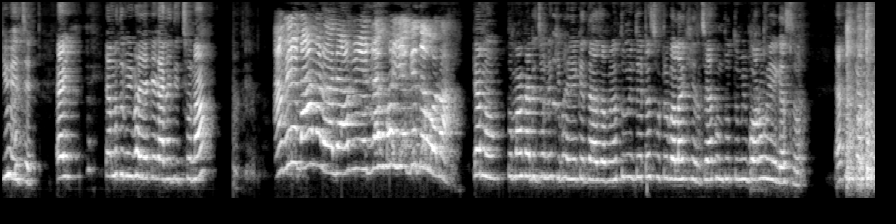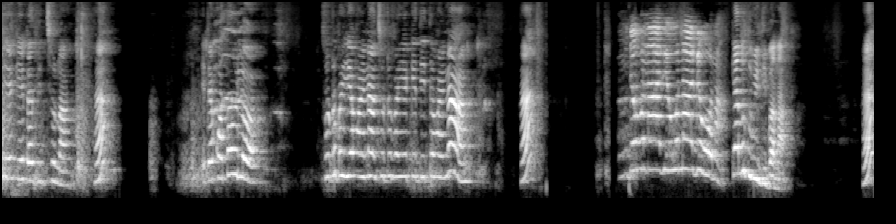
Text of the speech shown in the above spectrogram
কি হয়েছে? এই কেন তুমি ভাইয়াকে গাড়ি দিচ্ছ না? আমি না আমার আমি এটা ভাইয়াকে দেবো না। কেন? তোমার গাড়ির জন্য কি ভাইয়াকে দেওয়া যাবে না? তুমি তো এটা ছোটবেলায় খেলছো এখন তো তুমি বড় হয়ে গেছো। এখন কেন ভাইয়াকে এটা দিচ্ছ না? হ্যাঁ? এটা কথা হইল? ছোট ভাইয়া হয় না ছোট ভাইয়াকে দিতে হয় না? হ্যাঁ? আমি দেবো না দেবো না দেবো না। কেন তুমি দিবা না? হ্যাঁ?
